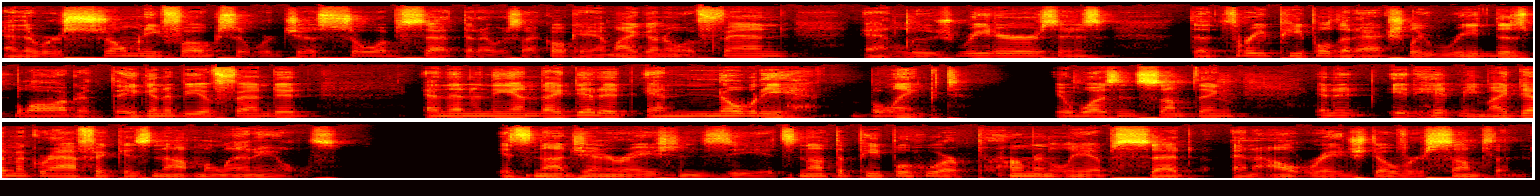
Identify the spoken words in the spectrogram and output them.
And there were so many folks that were just so upset that I was like, okay, am I going to offend and lose readers? And the three people that actually read this blog, are they going to be offended? And then in the end, I did it and nobody blinked. It wasn't something, and it, it hit me. My demographic is not millennials. It's not Generation Z. It's not the people who are permanently upset and outraged over something.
